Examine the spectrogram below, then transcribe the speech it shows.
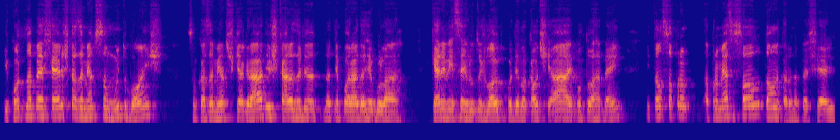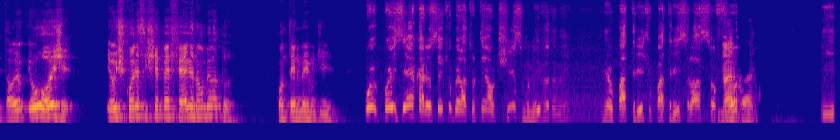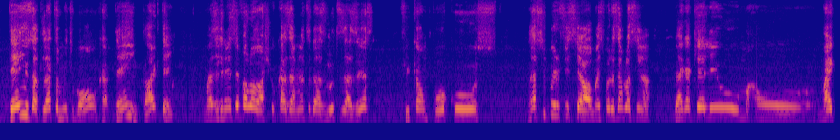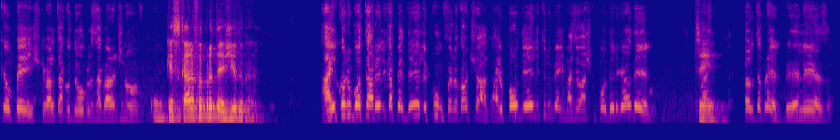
Enquanto na PFL os casamentos são muito bons, são casamentos que agradam e os caras ali na, na temporada regular querem vencer as lutas logo para poder nocautear e pontuar bem. Então só pro, a promessa é só lutão, cara, na PFL. Então eu, eu hoje eu escolho assistir a PFL e não o Bellator, quando tem no mesmo dia. Pois é, cara, eu sei que o Bellator tem altíssimo nível também. O Patrick, o Patrício lá sofreu. Ah, claro. E tem os atletas muito bons, cara. Tem, claro que tem. Mas é que nem você falou, acho que o casamento das lutas, às vezes, fica um pouco. Não é superficial, mas, por exemplo, assim, ó, pega aquele o, o Michael Page, que vai lutar com o Douglas agora de novo. Porque esse cara foi protegido, cara. Aí quando botaram ele com a P dele, pum, foi nocauteado. Aí o Paul dele, tudo bem, mas eu acho que o Paul dele ganhou dele. Sim. Mas, luta pra ele, beleza.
